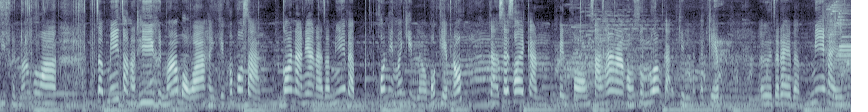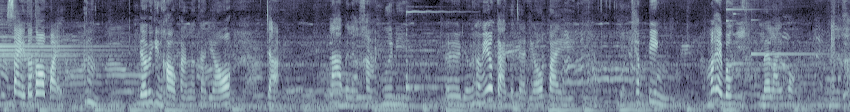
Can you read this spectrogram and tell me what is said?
ที่ขึ้นมาเพราะว่าจะมีเจ้าหน้าที่ขึ้นมาบอกว่าให้เก็บความสะอาดก้อนหน้าเนี่ยน่าจะมีแบบคนที่มากินแล้วบ่เก็บเนาะกะซอยๆกันเป็นของสาธารณะของส่วนร่วมกะกินแล้วก็เก็บเออจะได้แบบมีให้ใส่ต่อๆไป เดี๋ยวไปกินข้าวกันแล้วก็เดี๋ยวจะลาไปแล้วค่ะมือนี้เออเดี๋ยวถ้ามีโอกาสก็จะเดี๋ยวไปแคมปิ้งมาให้เบิ่งอีกหลายๆหมองไปละค่ะ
